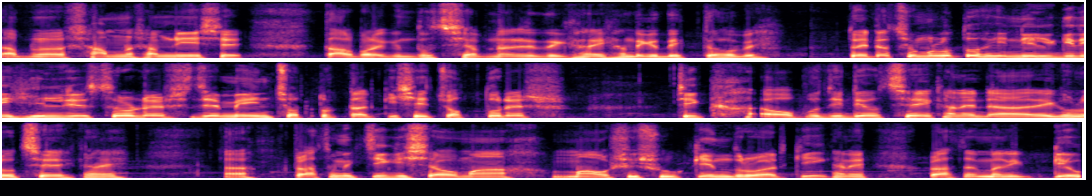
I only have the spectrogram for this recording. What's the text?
আপনারা সামনাসামনি এসে, তারপরে কিন্তু হচ্ছে আপনার এখান থেকে দেখতে হবে। তো এটা হচ্ছে মূলত নীলগিরি হিল রিসোর্টের যে মেইন চত্বরটা আর কি, সেই চত্বরের ঠিক অপোজিটে হচ্ছে এখানে এগুলো হচ্ছে এখানে প্রাথমিক চিকিৎসা ও মা মা ও শিশু কেন্দ্র আর কি। এখানে মানে কেউ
